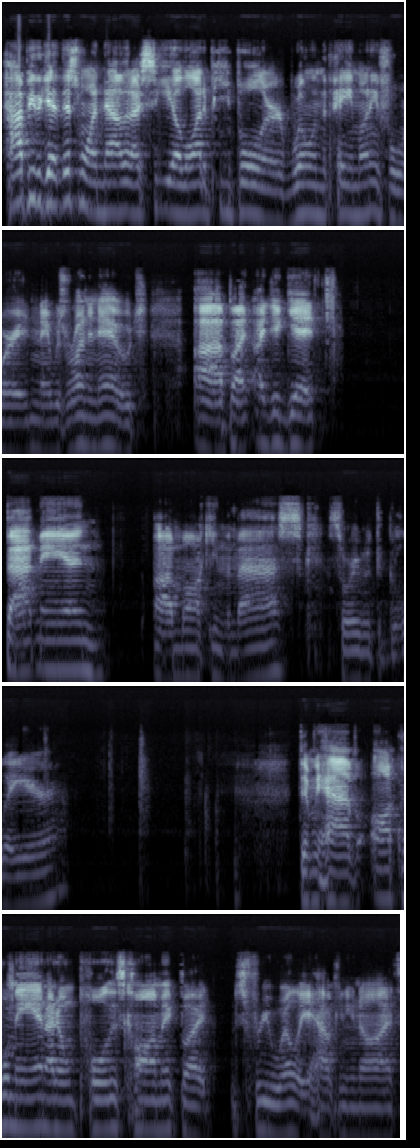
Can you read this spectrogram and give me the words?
Happy to get this one now that I see a lot of people are willing to pay money for it, and it was running out. Uh, but I did get Batman, uh, mocking the mask. Sorry about the glare. Then we have Aquaman. I don't pull this comic, but it's Free Willy. How can you not?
